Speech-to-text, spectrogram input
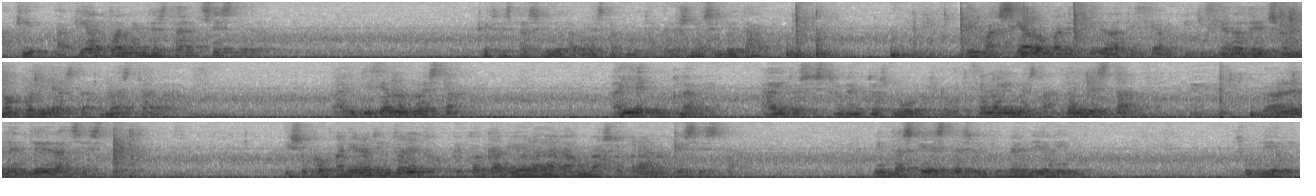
Aquí, actualmente está Chester, que es esta silueta con esta punta, pero es una silueta demasiado parecida a Tiziano. Y Tiziano, de hecho, no podía estar, no estaba. Ahí Tiziano no está. Ahí hay un clave hay dos instrumentos mudos. La ahí no está. ¿Dónde está? Probablemente era Chester. Y su compañero Tintoretto, que toca viola da gamba soprano, ¿qué es esta? Mientras que este es el primer violín, es un violín,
